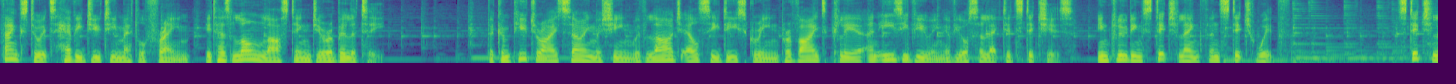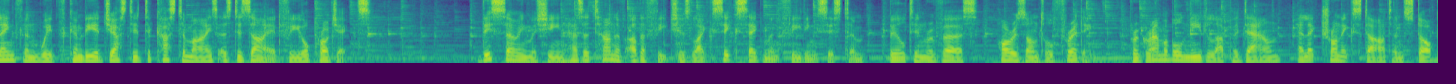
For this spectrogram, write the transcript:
Thanks to its heavy-duty metal frame, it has long-lasting durability. The computerized sewing machine with large LCD screen provides clear and easy viewing of your selected stitches including stitch length and stitch width. Stitch length and width can be adjusted to customize as desired for your projects. This sewing machine has a ton of other features like 6-segment feeding system, built-in reverse, horizontal threading, programmable needle up or down, electronic start and stop,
